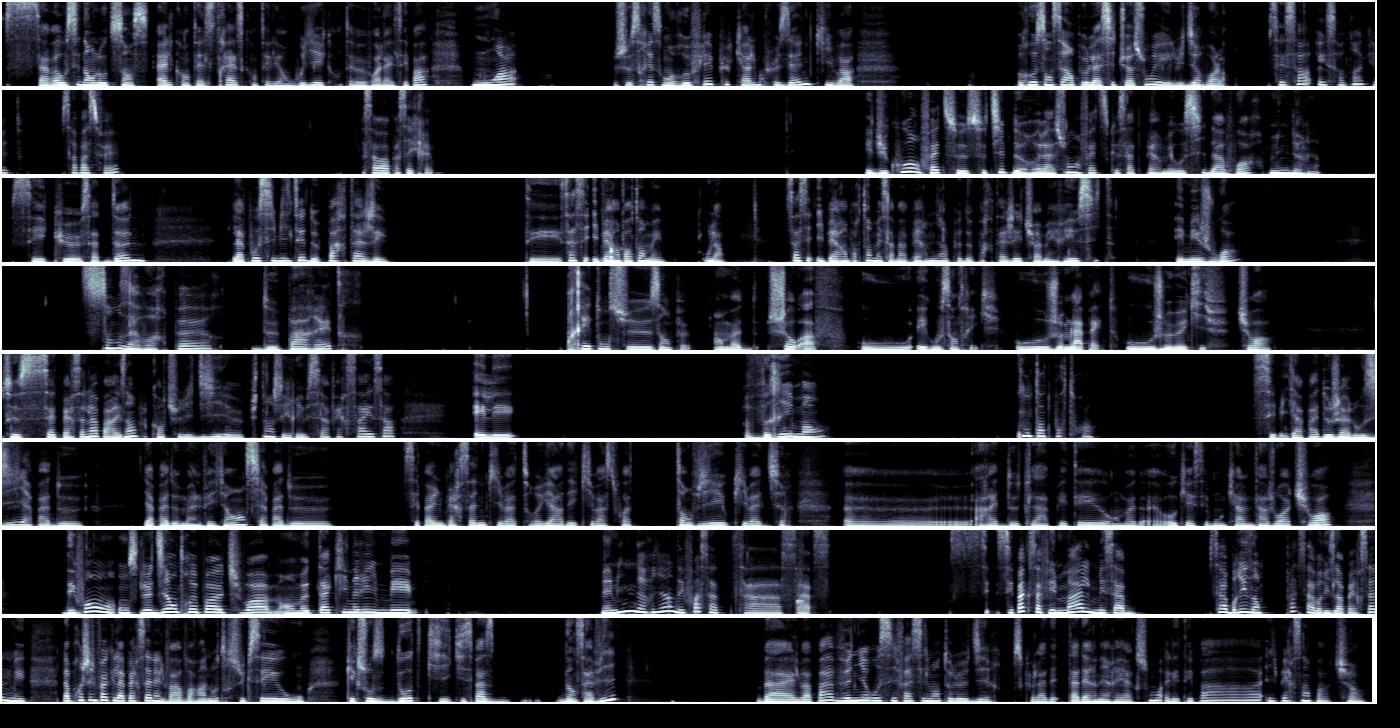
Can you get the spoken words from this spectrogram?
ça va aussi dans l'autre sens. Elle, quand elle stresse, quand elle est embrouillée, quand elle, voilà, elle sait pas, moi, je serai son reflet plus calme, plus zen, qui va recenser un peu la situation et lui dire voilà, c'est ça et ça t'inquiète, ça va se faire, ça va passer crème. Et du coup, en fait, ce, type de relation, en fait, ce que ça te permet aussi d'avoir, mine de rien, c'est que ça te donne la possibilité de partager. Ça, c'est hyper important, mais... Oula. Ça, c'est hyper important, mais ça m'a permis un peu de partager, tu vois, mes réussites et mes joies sans avoir peur de paraître prétentieuse un peu, en mode show-off ou égocentrique, ou je me la pète, ou je me kiffe, tu vois. Parce que cette personne-là, par exemple, quand tu lui dis euh, putain, j'ai réussi à faire ça et ça, elle est vraiment contente pour toi. Il n'y a pas de jalousie, il n'y a pas de il a pas de malveillance, il n'y a pas de c'est pas une personne qui va te regarder qui va soit t'envier ou qui va te dire euh, arrête de te la péter ou en mode ok c'est bon calme ta joie tu vois. Des fois on, se le dit entre potes tu vois en mode taquinerie mais Mais mine de rien, des fois, ça, ça, ça c'est pas que ça fait mal, mais ça, ça brise pas ça brise la personne, mais la prochaine fois que la personne, elle va avoir un autre succès ou quelque chose d'autre qui, qui se passe dans sa vie, bah elle va pas venir aussi facilement te le dire parce que ta dernière réaction, elle était pas hyper sympa, tu vois.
